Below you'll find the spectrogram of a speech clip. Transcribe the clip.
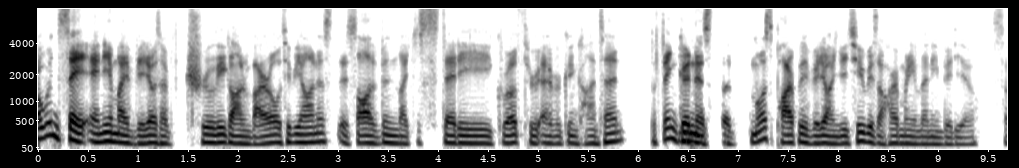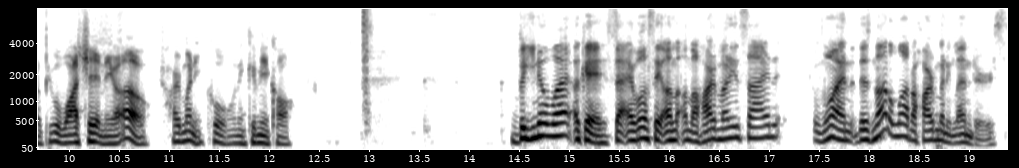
I wouldn't say any of my videos have truly gone viral, to be honest. It's all been like just steady growth through evergreen content. But thank Mhm. goodness the most popular video on YouTube is a hard money lending video. So people watch it and they go, oh, hard money, cool. And then give me a call. But you know what? Okay, so I will say on, on the hard money side, one, there's not a lot of hard money lenders.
